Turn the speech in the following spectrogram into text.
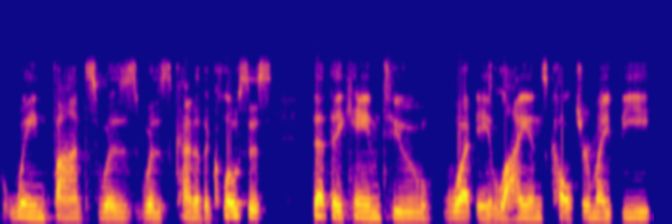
wayne fontes was was kind of the closest that they came to what a lions culture might be.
